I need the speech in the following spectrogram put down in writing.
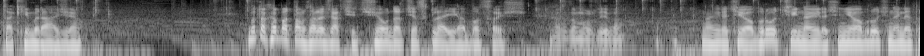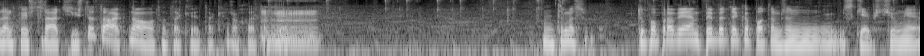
W takim razie. No to chyba tam zależy jak ci, ci się uda cię sklei albo coś. Bardzo możliwe. Na ile cię obróci, na ile się nie obróci, na ile prędkość stracisz. To tak, no to takie, takie trochę takie. Natomiast tu poprawiałem pybę tylko potem, że skiepścił mnie.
